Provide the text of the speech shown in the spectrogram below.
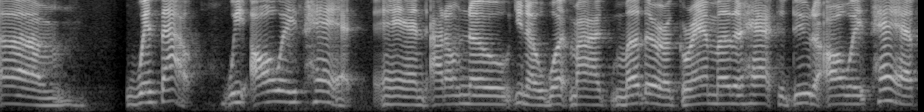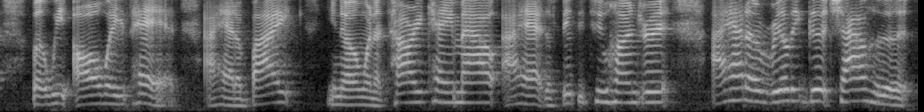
um, without. We always had, and I don't know, you know, what my mother or grandmother had to do to always have, but we always had. I had a bike. You know, when Atari came out, I had the 5200. I had a really good childhood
